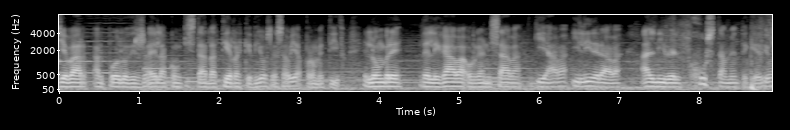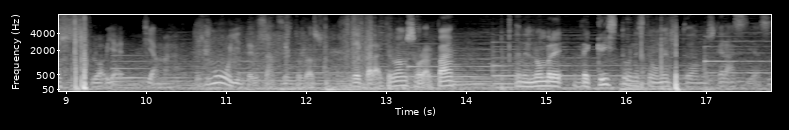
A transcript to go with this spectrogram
llevar al pueblo de Israel a conquistar la tierra que Dios les había prometido. El hombre delegaba, organizaba, guiaba y lideraba al nivel justamente que Dios lo había llamado. Es muy interesante estos rasgos de carácter. Vamos a orar, Pa. En el nombre de Cristo en este momento te damos gracias.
